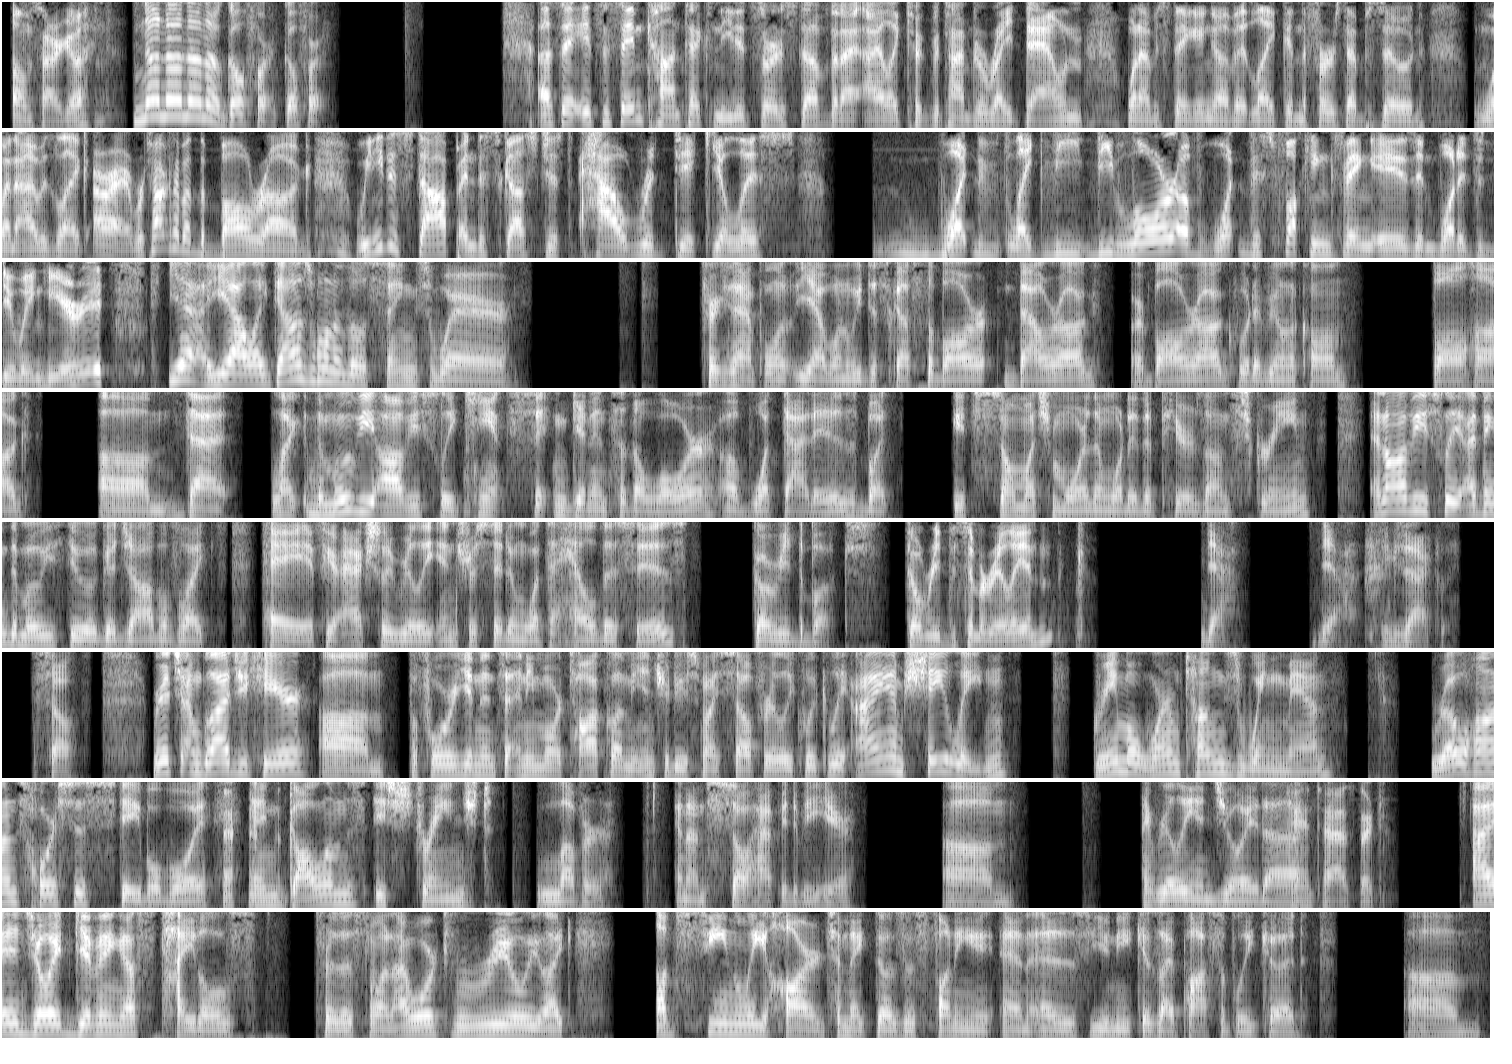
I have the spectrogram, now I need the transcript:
Oh, I'm sorry. Go ahead. no no no no, go for it. Go for it. I'll say it's the same context needed sort of stuff that I, I like took the time to write down when I was thinking of it. Like in the first episode, when I was like, "All right, we're talking about the Balrog. We need to stop and discuss just how ridiculous." what like the the lore of what this fucking thing is and what it's doing here is Yeah, yeah, like that was one of those things where for example, yeah, when we discussed the Bal- Balrog or Balrog, whatever you want to call him, Ballhog, um, that like the movie obviously can't sit and get into the lore of what that is, but it's so much more than what it appears on screen. And obviously, I think the movies do a good job of like, hey, if you're actually really interested in what the hell this is, go read the books. go read the Silmarillion Yeah. Yeah, exactly. So, Rich, I'm glad you're here. Um, before we get into any more talk, let me introduce myself really quickly. I am Shay Layton, Grima Wormtongue's wingman, Rohan's horse's stable boy, and Gollum's estranged lover. And I'm so happy to be here. Um, I really enjoyed. Uh, fantastic I enjoyed giving us titles for this one. I worked really like obscenely hard to make those as funny and as unique as I possibly could. Um,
